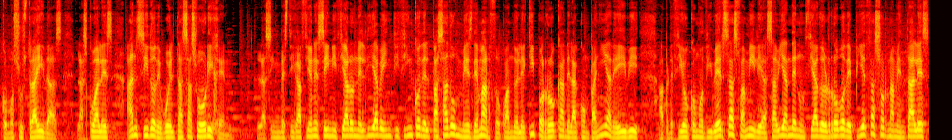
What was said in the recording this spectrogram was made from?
como sustraídas, las cuales han sido devueltas a su origen. Las investigaciones se iniciaron el día 25 del pasado mes de marzo, cuando el equipo Roca de la compañía de IBI apreció como diversas familias habían denunciado el robo de piezas ornamentales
